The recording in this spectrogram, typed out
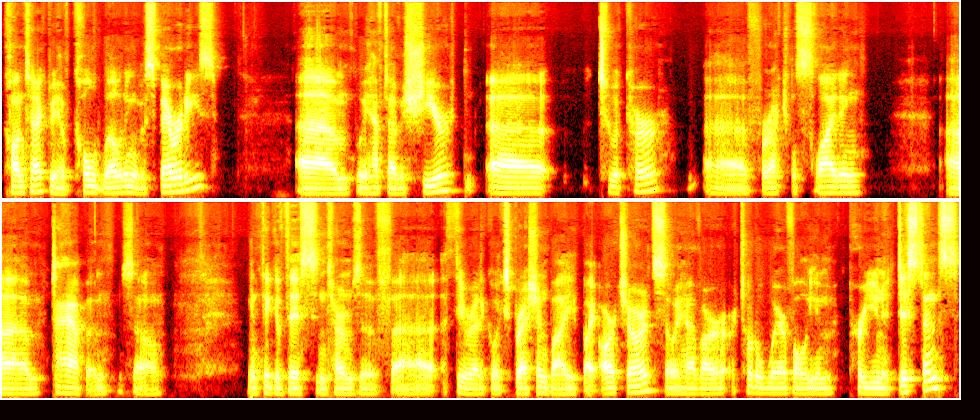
contact, we have cold welding of asperities. Um, we have to have a shear uh, to occur uh, for actual sliding um, to happen. So you can think of this in terms of uh, a theoretical expression by by Archard. So we have our, our, total wear volume per unit distance.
